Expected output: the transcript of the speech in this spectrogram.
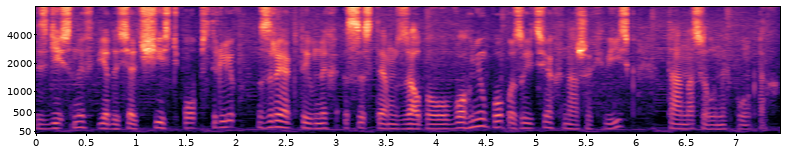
здійснив 56 обстрілів з реактивних систем залпового вогню по позиціях наших військ та населених пунктах.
